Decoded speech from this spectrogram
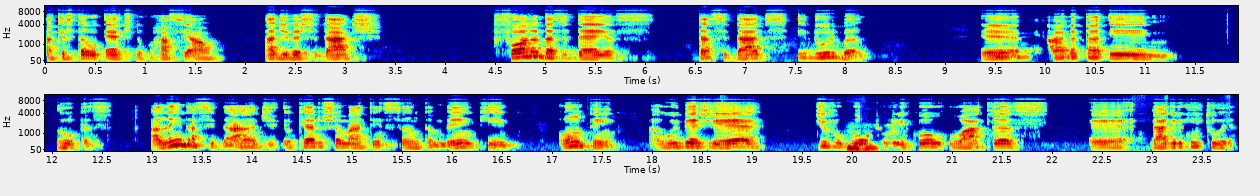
a questão étnico-racial, a diversidade, fora das ideias das cidades e do urbano. É, Uhum. Agatha e Lucas, além da cidade, eu quero chamar a atenção também que ontem o IBGE divulgou, Uhum. publicou o Atlas é, da Agricultura.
